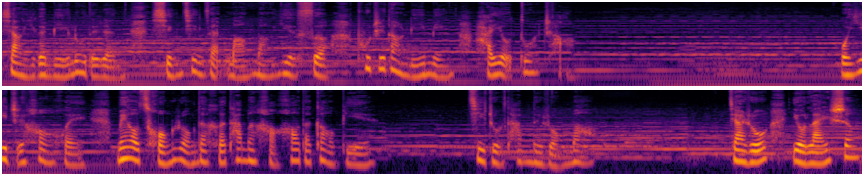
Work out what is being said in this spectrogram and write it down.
像一个迷路的人行进在茫茫夜色，不知道黎明还有多长。我一直后悔没有从容的和他们好好的告别，记住他们的容貌。假如有来生，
